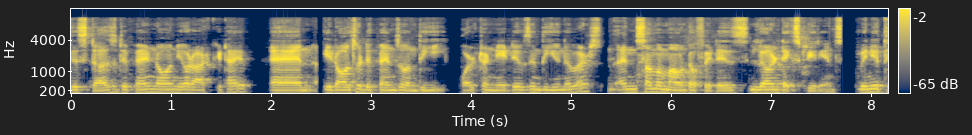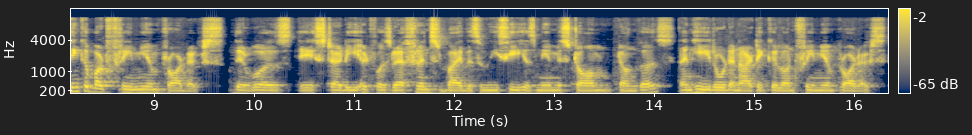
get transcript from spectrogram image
this does depend on your archetype and it also depends on the alternatives in the universe and some amount of it is learned experience when you think about freemium products there was a study it was referenced by this vc his name is tom tunguz and he wrote an article on freemium products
